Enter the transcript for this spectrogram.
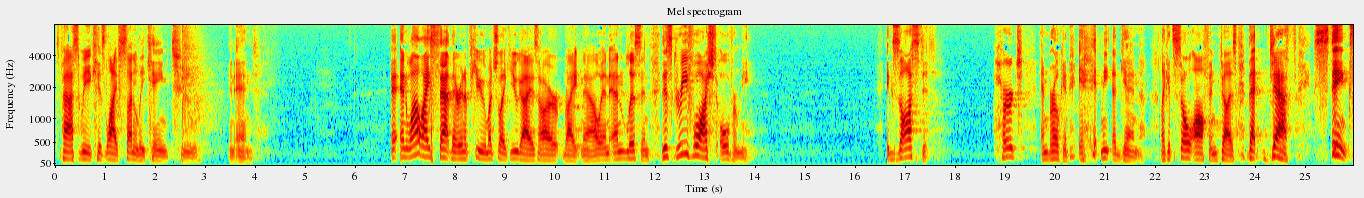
This past week, his life suddenly came to an end. And while I sat there in a pew, much like you guys are right now, and, and listened, this grief washed over me. Exhausted, hurt, and broken, it hit me again, like it so often does, that death stinks,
